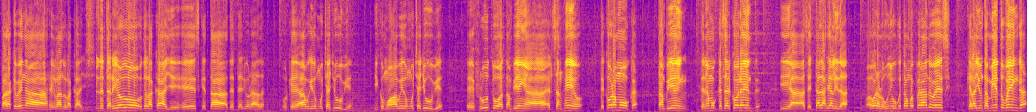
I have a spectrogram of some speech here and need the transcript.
para que venga arreglando las calles. El deterioro de la calle es que está deteriorada porque ha habido mucha lluvia y como ha habido mucha lluvia, eh, fruto también al zanjeo de Coramoca, también tenemos que ser coherentes y aceptar la realidad. Ahora lo único que estamos esperando es que el ayuntamiento venga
